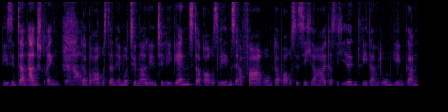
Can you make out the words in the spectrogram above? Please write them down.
Die sind dann anstrengend. Genau. Da braucht es dann emotionale Intelligenz, da braucht es Lebenserfahrung, da braucht es die Sicherheit, dass ich irgendwie damit umgehen kann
